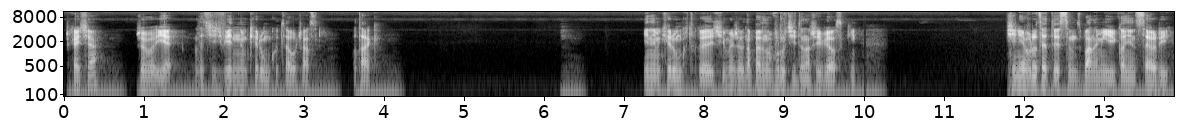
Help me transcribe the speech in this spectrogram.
Czekajcie, żeby je lecieć w jednym kierunku cały czas. O tak. Innym kierunku tylko lecimy, żeby na pewno wrócić do naszej wioski. Jeśli nie wrócę, to jestem dzbanem i koniec teorii.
